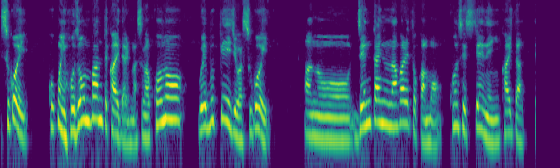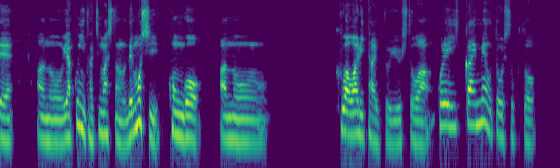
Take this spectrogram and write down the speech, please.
すごい、ここに保存版って書いてありますが、このウェブページはすごい、あの全体の流れとかも今節丁寧に書いてあって、あの役に立ちましたので、もし今後、あの加わりたいという人は、これ1回目を通しておくと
